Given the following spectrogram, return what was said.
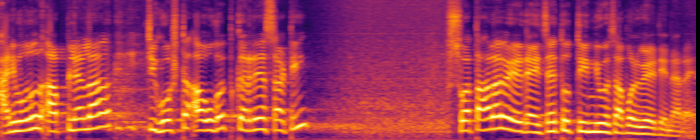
आणि म्हणून आपल्याला ती गोष्ट अवगत करण्यासाठी स्वतःला वेळ द्यायचा आहे तो तीन दिवस आपण वेळ देणार आहे.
